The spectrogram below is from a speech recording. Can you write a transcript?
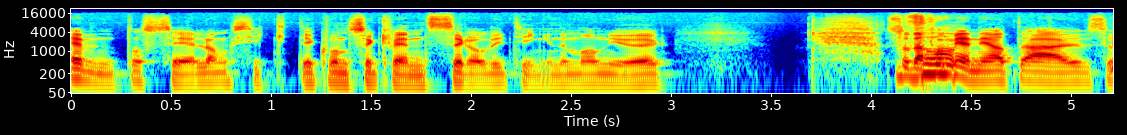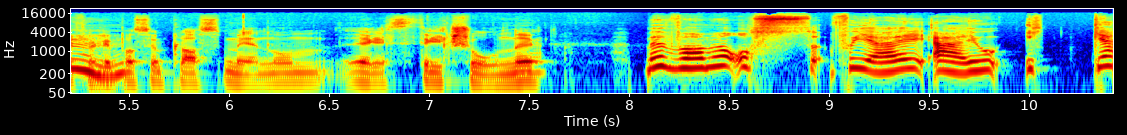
evnen til å se langsiktige konsekvenser av de tingene man gjør. Så hva? derfor mener jeg at det er selvfølgelig mm. på sin plass med noen restriksjoner. Men hva med oss? For jeg er jo ikke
